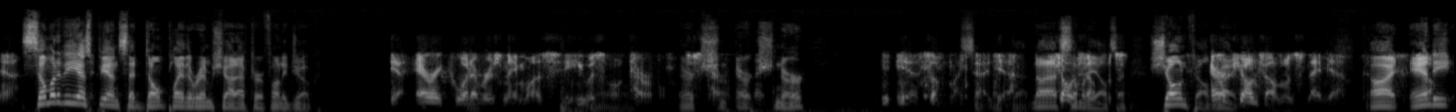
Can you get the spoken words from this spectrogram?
yeah, Someone at ESPN said, "Don't play the rim shot after a funny joke." yeah. Eric, whatever his name was, he was oh, terrible. Eric Just Sch- terrible. Eric Schnurr, yeah, something like something that. like yeah, that. No, that's Schoenfeld somebody else. was- Schoenfeld, Eric right? Schoenfeld was his name. Yeah. All right, Andy,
